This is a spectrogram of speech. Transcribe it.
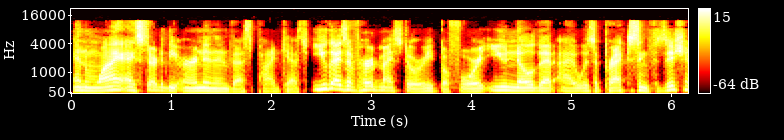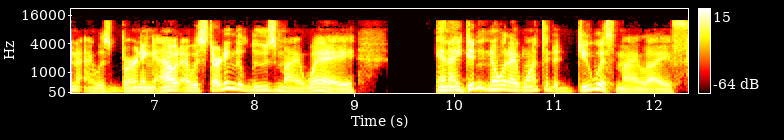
and why I started the Earn and Invest podcast. You guys have heard my story before. You know that I was a practicing physician. I was burning out. I was starting to lose my way. And I didn't know what I wanted to do with my life.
